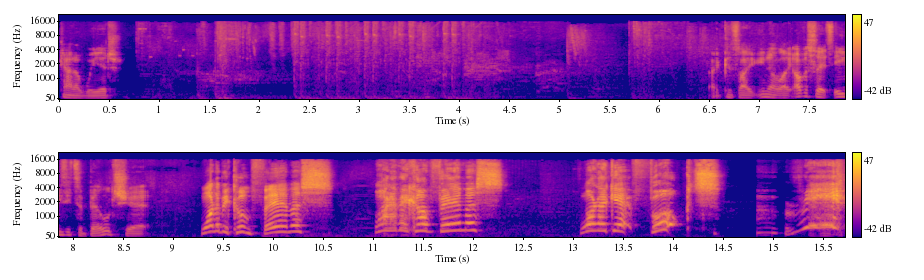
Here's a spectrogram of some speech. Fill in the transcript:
kind of weird Uh, because like you know like obviously it's easy to build shit want to become famous Want to become famous? Want to get fucked? Re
